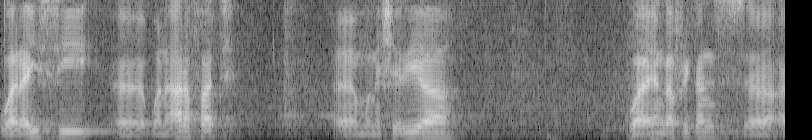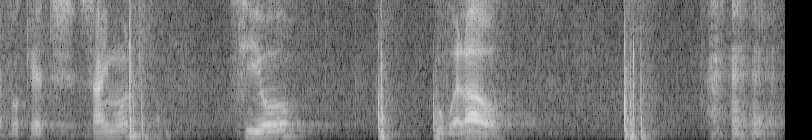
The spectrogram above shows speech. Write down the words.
wa rais uh, Bwana Arafat, uh, mwanasheria wa Young Africans uh, Advocate Simon, CEO kubwa lao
